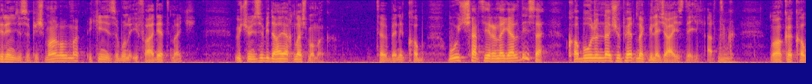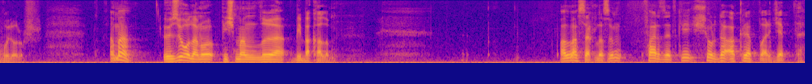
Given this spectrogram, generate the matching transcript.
Birincisi pişman olmak, ikincisi bunu ifade etmek, üçüncüsü bir daha yaklaşmamak. Tevbenin kab- bu üç şart yerine geldiyse kabulünden şüphe etmek bile caiz değil artık. Muhakkak kabul olur. Ama özü olan o pişmanlığa bir bakalım. Allah saklasın farz et ki şurada akrep var cepte.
